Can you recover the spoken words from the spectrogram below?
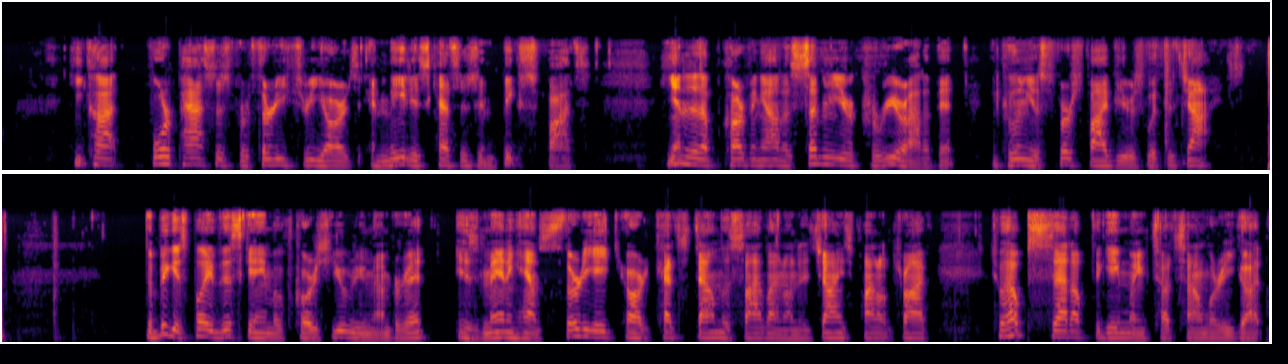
He caught four passes for 33 yards and made his catches in big spots. He ended up carving out a seven year career out of it, including his first five years with the Giants. The biggest play of this game, of course, you remember it, is Manningham's 38 yard catch down the sideline on the Giants' final drive to help set up the game winning touchdown where he got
